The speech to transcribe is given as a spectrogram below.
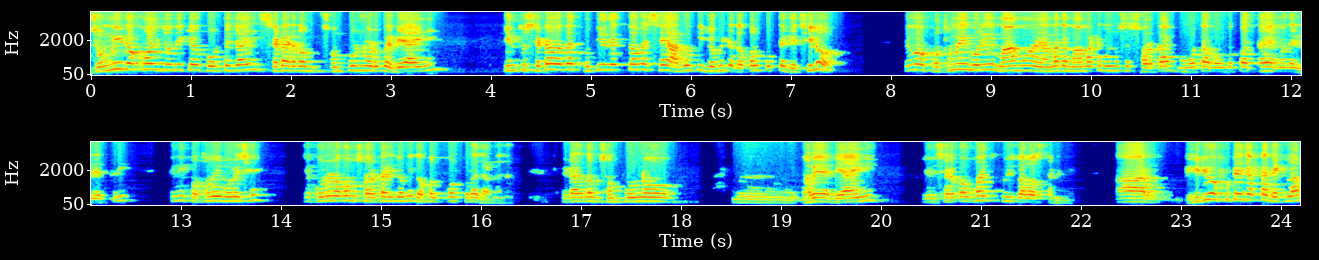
জমি দখল যদি কেউ করতে যায় সেটা একদম সম্পূর্ণরূপে বেআইনি কিন্তু সেটাও একটা খতিয়ে দেখতে হবে সে আদৌ কি জমিটা দখল করতে গেছিল দেখো প্রথমেই বলি মা ম- আমাদের মা মাটি মানুষের সরকার মমতা বন্দ্যোপাধ্যায় আমাদের নেত্রী তিনি প্রথমেই বলেছে যে কোনো রকম সরকারি জমি দখল ফখল করা যাবে না। এটা একদম সম্পূর্ণ ভাবে বেআইনি। যদি সেরকম হয়, পুলিশ ব্যবস্থা নেবে। আর ভিডিও ফুটেজ একটা দেখলাম,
